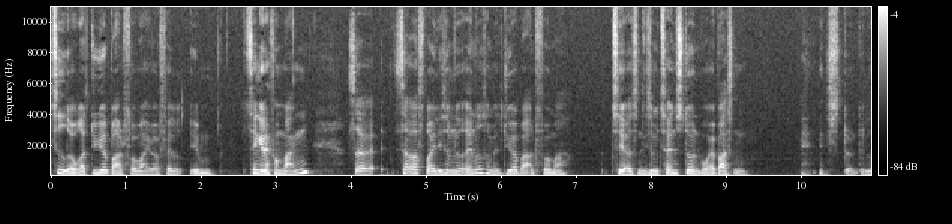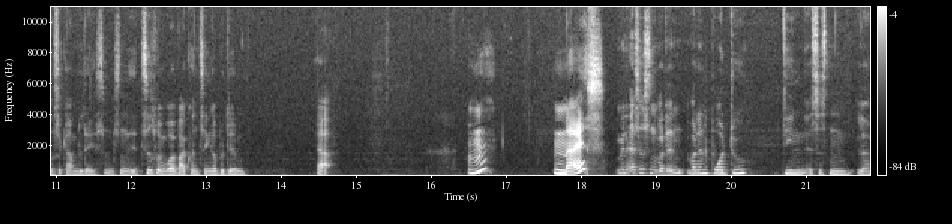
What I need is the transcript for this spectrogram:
tid er jo ret dyrebart for mig i hvert fald. Øhm, det tænker jeg, det er for mange. Så, så offrer jeg ligesom noget andet, som er dyrebart for mig. Til at sådan, ligesom tage en stund, hvor jeg bare sådan, en stund, det lyder så gammeldags, men sådan et tidspunkt, hvor jeg bare kun tænker på dem. Ja. Mm. Nice. Men altså sådan, hvordan, hvordan bruger du din, altså sådan, eller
